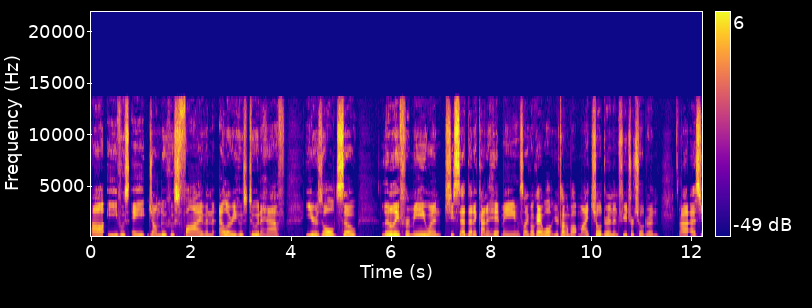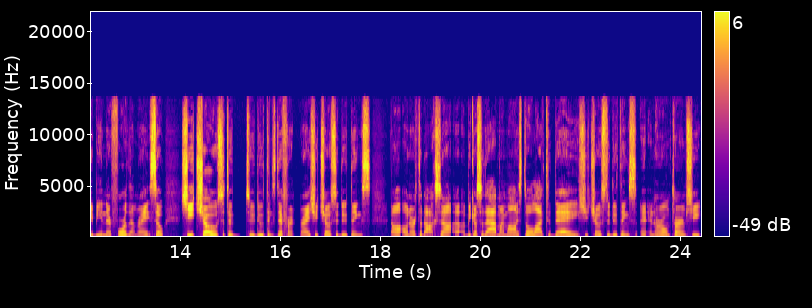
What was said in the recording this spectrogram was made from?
uh, Eve, who's eight, John Luke, who's five, and Ellery, who's two and a half years old. So, literally, for me, when she said that, it kind of hit me. It was like, okay, well, you're talking about my children and future children uh, as you being there for them, right? So, she chose to, to, to do things different, right? She chose to do things uh, unorthodox. Uh, uh, because of that, my mom is still alive today. She chose to do things in, in, her own terms. She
